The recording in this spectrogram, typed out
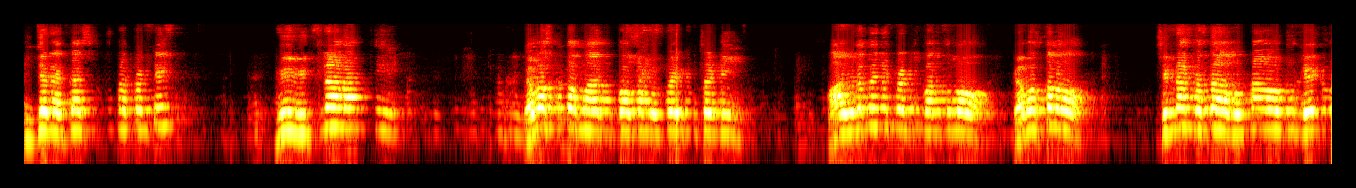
విద్యను అభ్యసిస్తున్నటువంటి మీ విజ్ఞానానికి వ్యవస్థ మార్పు కోసం ఉపయోగించండి. ఆ విధమైనటువంటి పద్ధతిలో వ్యవస్థలో చిన్న పెద్ద ఉన్నావు లేడు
